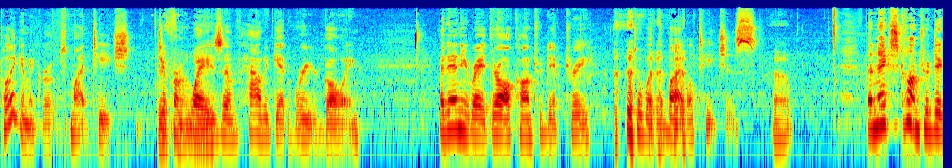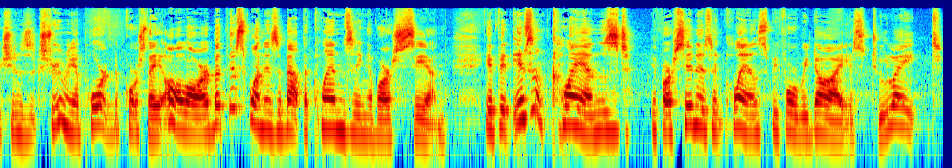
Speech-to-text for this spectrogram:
polygamy groups, might teach different ways of how to get where you're going. At any rate, they're all contradictory to what the Bible teaches. Yep. The next contradiction is extremely important. Of course, they all are, but this one is about the cleansing of our sin. If it isn't cleansed, if our sin isn't cleansed before we die, it's too late.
